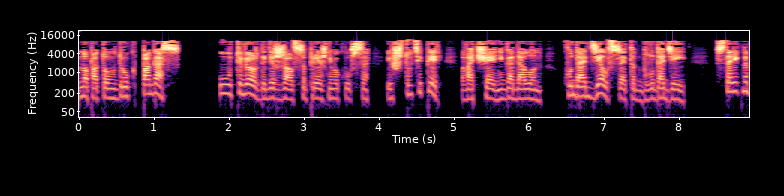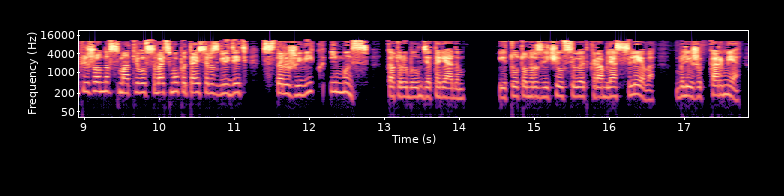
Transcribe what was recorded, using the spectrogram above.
но потом вдруг погас. У твердо держался прежнего курса. И что теперь? В отчаянии гадал он. Куда делся этот блудодей? Старик напряженно всматривался во тьму, пытаясь разглядеть сторожевик и мыс, который был где-то рядом. И тут он различил силуэт корабля слева, ближе к корме —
